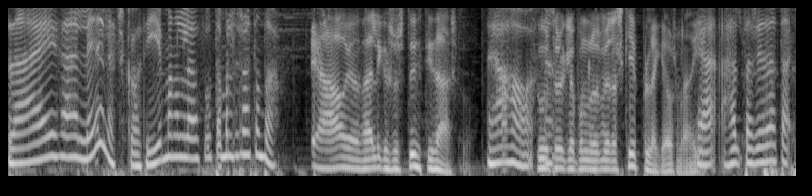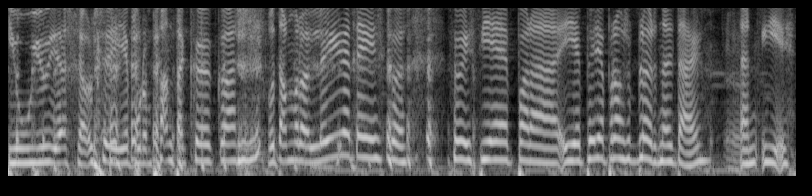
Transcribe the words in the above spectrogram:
Nei, það er leiðilegt sko Því ég man alveg að þú ert amalið 13. Já, já, það er líka svo stutt í það, sko. Já, Þú ert örgulega búin að vera skipulegja og svona ekki? ég held að sé þetta. Jú, jú, ég sjálfsög Ég er búin að panta köku og allt. Og það að lauga degi sko. Þú veist, ég er bara Ég byrja að brása blöðurnar í dag. En ég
